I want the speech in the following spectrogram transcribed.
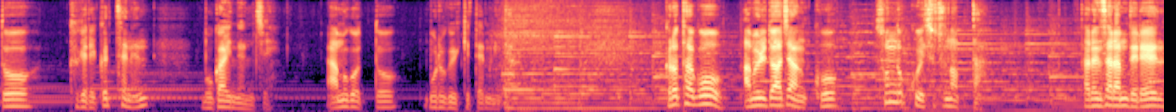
또 그 길의 끝에는 뭐가 있는지 아무것도 모르고 있기 때문이다. 그렇다고 아무 일도 하지 않고 손 놓고 있을 수는 없다. 다른 사람들은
